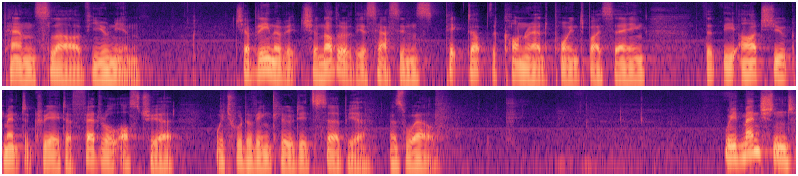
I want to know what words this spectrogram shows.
pan Slav union. Chabrinovic, another of the assassins, picked up the Conrad point by saying that the Archduke meant to create a federal Austria which would have included Serbia as well. We've mentioned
